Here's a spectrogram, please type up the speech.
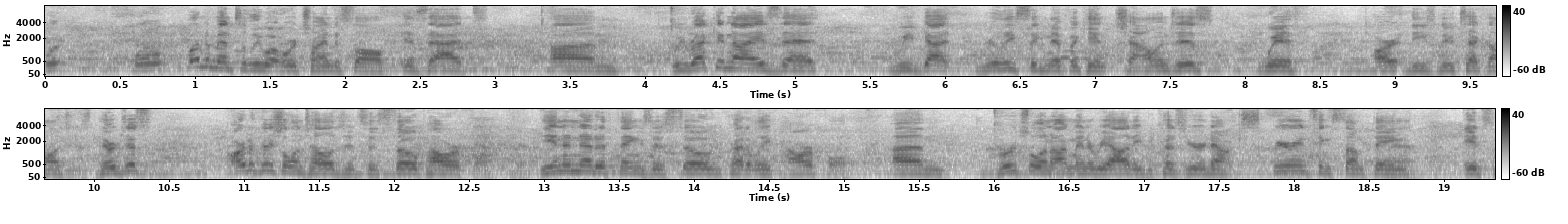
we're, well, fundamentally, what we're trying to solve is that um, we recognize that we've got really significant challenges with our, these new technologies. They're just, artificial intelligence is so powerful. Yeah. The Internet of Things is so incredibly powerful. Um, virtual and augmented reality, because you're now experiencing something, yeah. it's,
